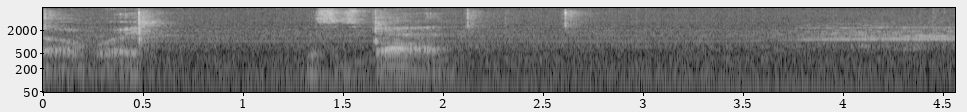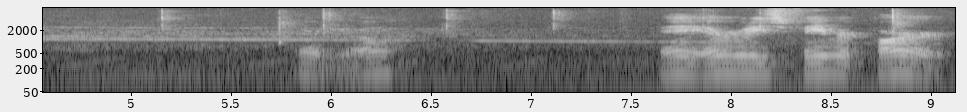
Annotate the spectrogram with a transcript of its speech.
Oh boy, this is bad. There we go. Hey, everybody's favorite part.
